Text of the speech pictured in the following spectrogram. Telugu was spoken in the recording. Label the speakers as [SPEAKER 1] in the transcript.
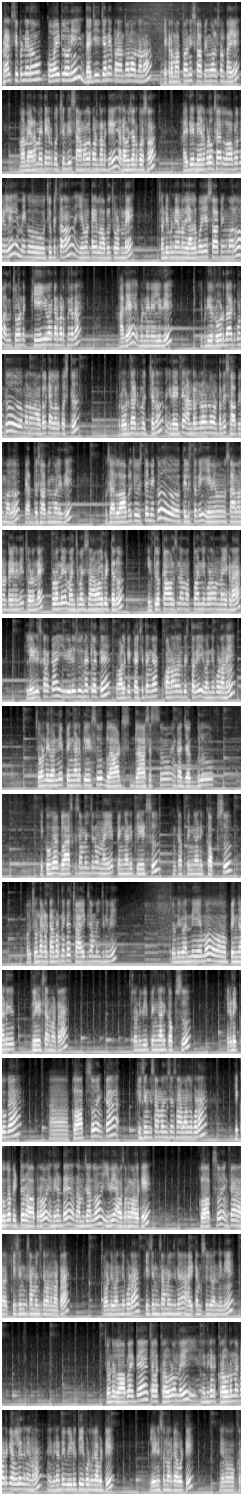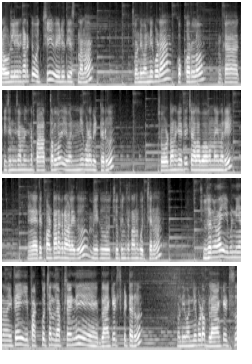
[SPEAKER 1] ఫ్రెండ్స్ ఇప్పుడు నేను కువైట్లోని దజీజ్ అనే ప్రాంతంలో ఉన్నాను. ఇక్కడ మొత్తం అన్ని షాపింగ్ మాల్స్ ఉంటాయి. మా మేడం అయితే ఇక్కడికి వచ్చింది సామాన్లు కొనడానికి రంజాన్ కోసం. అయితే నేను కూడా ఒకసారి లోపలికి వెళ్ళి మీకు చూపిస్తాను. ఏముంటాయి లోపల చూడండి. చూడండి ఇప్పుడు నేను వెళ్ళబోయే షాపింగ్ మాల్ అది చూడండి కేయూ అని కనపడుతుంది కదా. అదే ఇప్పుడు నేను వెళ్ళేది. ఇప్పుడు ఈ రోడ్ దాటుకుంటూ మనం అవతలకి వెళ్ళాలి ఫస్ట్. రోడ్ దాటుకుని వచ్చాను. ఇదైతే అండర్ గ్రౌండ్లో ఉంటుంది షాపింగ్ మాల్. పెద్ద షాపింగ్ మాల్ ఇది. ఒకసారి లోపల చూస్తే మీకు తెలుస్తుంది ఏమేమి సామాన్లు ఉంటాయనేది చూడండి. చూడండి మంచి మంచి సామాన్లు పెట్టారు. ఇంట్లో కావాల్సిన మొత్తం అన్నీ కూడా ఉన్నాయి ఇక్కడ. లేడీస్ కనుక ఈ వీడియో చూసినట్లయితే వాళ్ళకి ఖచ్చితంగా కొనాలనిపిస్తుంది ఇవన్నీ కూడాని. చూడండి ఇవన్నీ పింగాణి ప్లేట్స్ గ్లాస్ గ్లాసెస్ ఇంకా జగ్గులు. ఎక్కువగా గ్లాస్కి సంబంధించిన ఉన్నాయి. పింగాణి ప్లేట్స్ ఇంకా పింగాణి కప్స్. అవి చూడండి అక్కడ కనపడుతున్నాయి కదా ఛాయ్కి సంబంధించినవి. చూడండి ఇవన్నీ ఏమో పింగాణి ప్లేట్స్ అనమాట చూడండి ఇవి పింగాణి కప్స్. ఇక్కడ ఎక్కువగా క్లాత్స్ ఇంకా కిచెన్కి సంబంధించిన సామాన్లు కూడా ఎక్కువగా పెట్టారు ఆఫర్. ఎందుకంటే రంజాన్లో ఇవే అవసరం వాళ్ళకి. క్లాత్స్ ఇంకా కిచెన్కి సంబంధించినవి అనమాట చూడండి ఇవన్నీ కూడా కిచెన్కి సంబంధించిన ఐటమ్స్ ఇవన్నీ చూడండి లోపల అయితే చాలా క్రౌడ్ ఉంది. ఎందుకంటే క్రౌడ్ ఉన్న కాడికి వెళ్ళలేదు నేను. ఎందుకంటే వీడియో తీయకూడదు కాబట్టి. లేడీస్ ఉన్నారు కాబట్టి నేను క్రౌడ్ లేని కాడికి వచ్చి వీడియో తీస్తున్నాను. చూడండి ఇవన్నీ కూడా కుక్కర్లో ఇంకా కిచెన్కి సంబంధించిన పాత్రలు ఇవన్నీ కూడా పెట్టారు. చూడడానికి అయితే చాలా బాగున్నాయి మరి. నేనైతే కొనడానికి రాలేదు మీకు చూపించడానికి వచ్చాను. చూసారు కదా ఇప్పుడు నేను అయితే ఈ పక్కకు వచ్చాను లెఫ్ట్ సైడ్ని బ్లాంకెట్స్ పెట్టారు. చూడండి ఇవన్నీ కూడా బ్లాంకెట్స్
